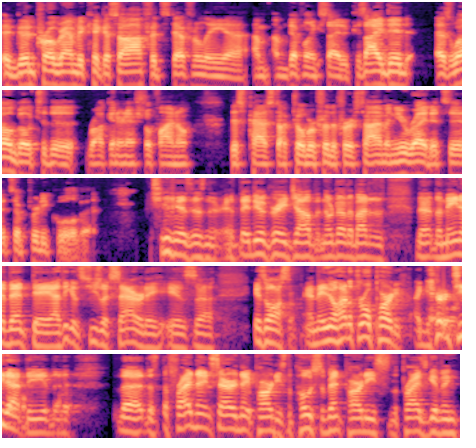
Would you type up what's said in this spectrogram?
a, good program to kick us off. It's definitely uh, I'm I'm definitely excited because I did as well go to the ROK International Final this past October for the first time, and you're right, it's a, it's a pretty cool event. It is, isn't it? They do a great job, but no doubt about it. The, the main event day, I think it's usually Saturday, is uh, is awesome, and they know how to throw a party. I guarantee that the the the, the Friday night, and Saturday night parties, the post event parties, the prize giving,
